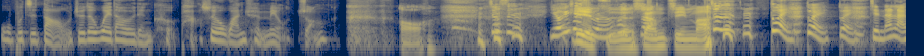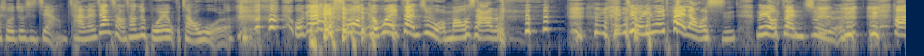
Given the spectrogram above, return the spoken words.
我不知道，我觉得味道有点可怕，所以我完全没有装。哦，就是 有一些劣主人会装，香精吗？对对对，简单来说就是这样。惨了，这样厂商就不会找我了。我刚才还希望可不可以赞助我猫砂了，结果因为太老实，没有赞助了。好，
